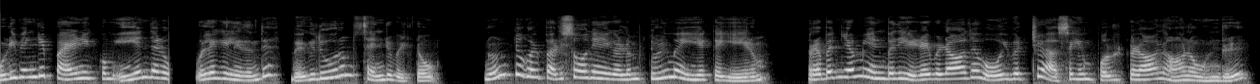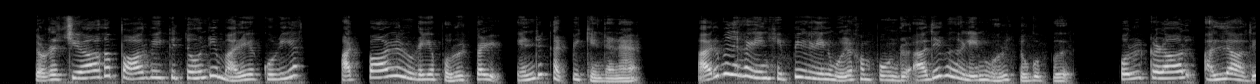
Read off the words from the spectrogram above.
முடிவின்றி பயணிக்கும் இயந்திர உலகிலிருந்து வெகு தூரம் சென்று விட்டோம் நுண்துகள் பரிசோதனைகளும் துளிமை இயக்க ஏறும். பிரபஞ்சம் என்பது இடைவிடாத ஓய்வற்று அசையும் பொருட்களால் ஆன ஒன்று. தொடர்ச்சியாக பார்வைக்கு தோன்றி மறையக்கூடிய அட்பாயலுடைய பொருட்கள் என்று கற்பிக்கின்றன. அறுபதுகளின் ஹிப்பிகளின் உலகம் போன்று அதிர்வுகளின் ஒரு தொகுப்பு. பொருட்களால் அல்லாது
